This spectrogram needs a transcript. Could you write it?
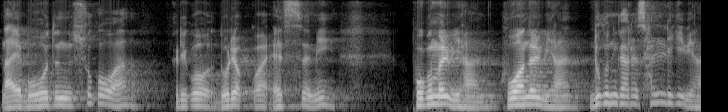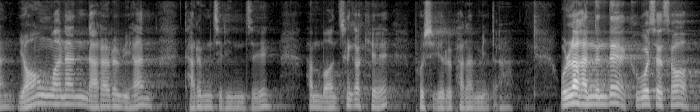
나의 모든 수고와 그리고 노력과 애씀이 복음을 위한, 구원을 위한, 누군가를 살리기 위한, 영원한 나라를 위한 다름질인지 한번 생각해 보시기를 바랍니다. 올라갔는데 그곳에서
